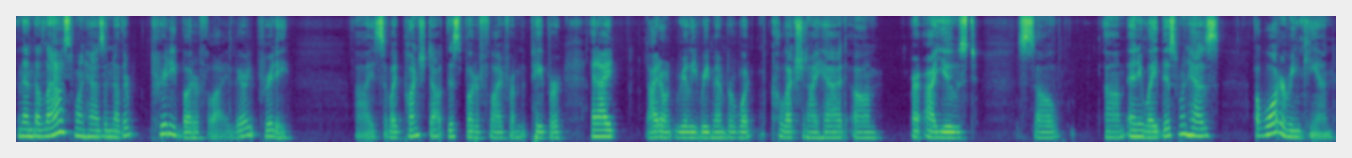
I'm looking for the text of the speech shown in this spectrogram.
And then the last one has another pretty butterfly, very pretty. Uh, so I punched out this butterfly from the paper, and I I don't really remember what collection I had um, or I used. So um, anyway, this one has a watering can,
